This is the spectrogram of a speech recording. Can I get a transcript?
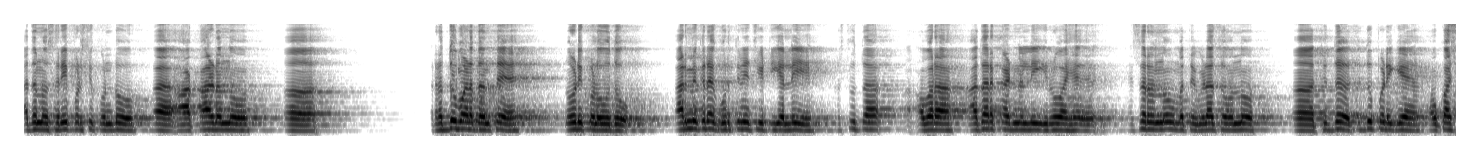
ಅದನ್ನು ಸರಿಪಡಿಸಿಕೊಂಡು ಆ, ಕಾರ್ಡನ್ನು ರದ್ದು ಮಾಡದಂತೆ ನೋಡಿಕೊಳ್ಳುವುದು. ಕಾರ್ಮಿಕರ ಗುರುತಿನ ಚೀಟಿಯಲ್ಲಿ ಪ್ರಸ್ತುತ ಅವರ ಆಧಾರ್ ಕಾರ್ಡ್ನಲ್ಲಿ ಇರುವ ಹೆಸರನ್ನು ಮತ್ತು ವಿಳಾಸವನ್ನು ತಿದ್ದ, ತಿದ್ದುಪಡಿಗೆ ಅವಕಾಶ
